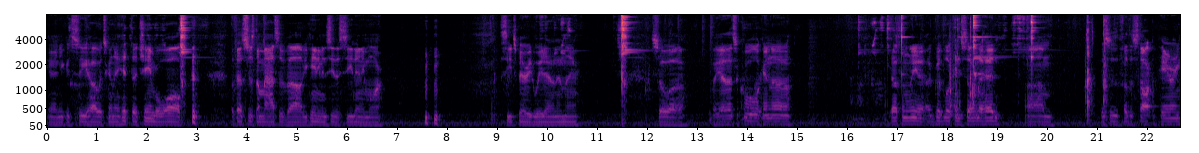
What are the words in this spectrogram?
And you can see how it's going to hit the chamber wall. but that's just a massive valve. You can't even see the seat anymore. Seat's buried way down in there. So, uh, but yeah, that's a cool looking, uh, definitely a, a, good looking cylinder head. Um, this is for the stock pairing.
